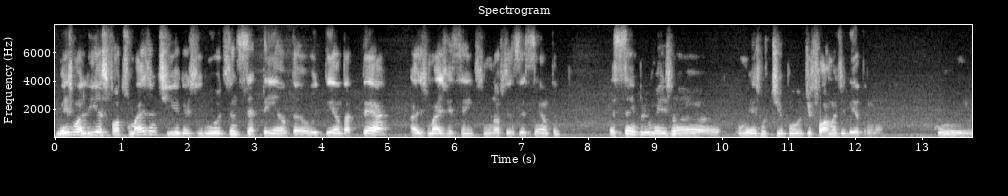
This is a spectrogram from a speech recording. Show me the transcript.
mesmo ali, as fotos mais antigas, de 1870, 80, até as mais recentes, 1960, é sempre o mesmo, o mesmo tipo de forma de letra, né? com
